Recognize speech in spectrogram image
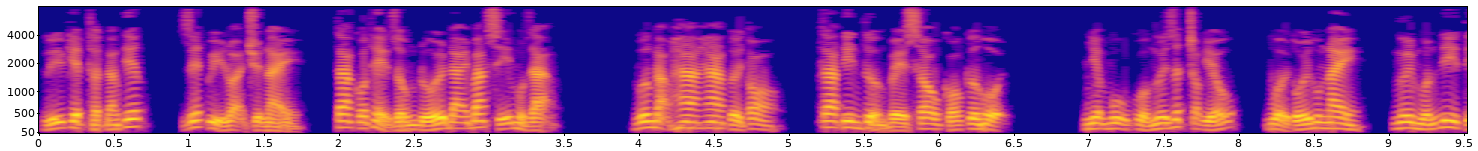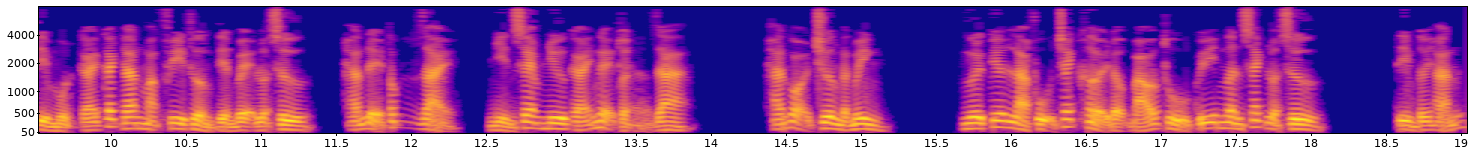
Lý kiệt thật đáng tiếc, giết quỷ loại chuyện này ta có thể giống đối đai bác sĩ một dạng. Vương đạo ha ha cười to, ta tin tưởng về sau có cơ hội. Nhiệm vụ của ngươi rất trọng yếu, buổi tối hôm nay, ngươi muốn đi tìm một cái cách ăn mặc phi thường tiền vệ luật sư, hắn để tóc dài, nhìn xem như cái nghệ thuật ra. Hắn gọi trương đạt minh. Người kia là phụ trách khởi động báo thủ quỹ ngân sách luật sư. Tìm tới hắn,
